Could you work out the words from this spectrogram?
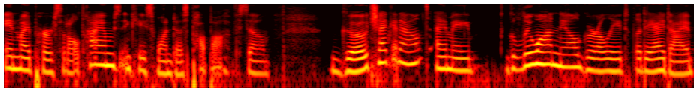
in my purse at all times in case one does pop off. So go check it out. I'm a glue on nail girly till the day I die.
